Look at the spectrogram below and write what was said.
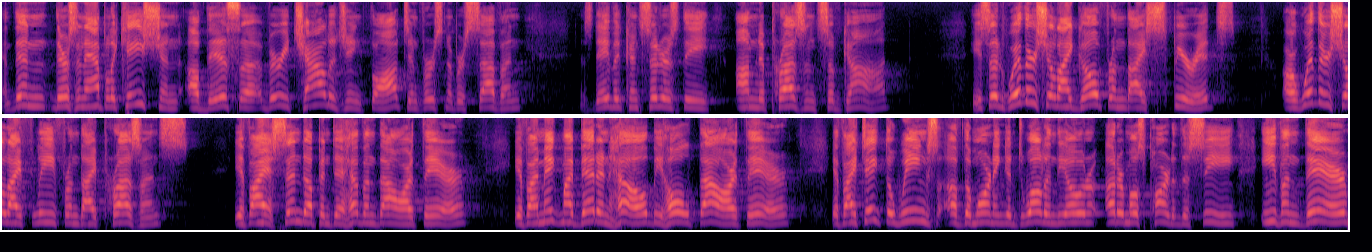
And then there's an application of this, a very challenging thought in verse number 7 as David considers the omnipresence of God, he said, Whither shall I go from thy spirit, or whither shall I flee from thy presence? If I ascend up into heaven, thou art there. If I make my bed in hell, behold, thou art there. If I take the wings of the morning and dwell in the uttermost part of the sea, even there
